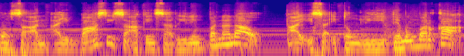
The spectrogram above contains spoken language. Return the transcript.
kung saan ay base sa aking sariling pananaw ay isa itong lehitimong marka.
